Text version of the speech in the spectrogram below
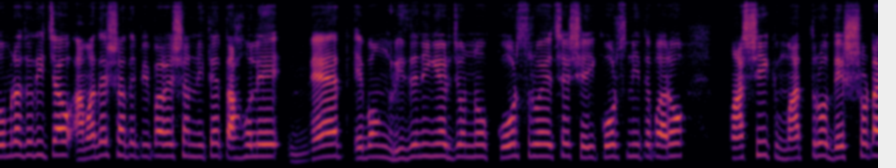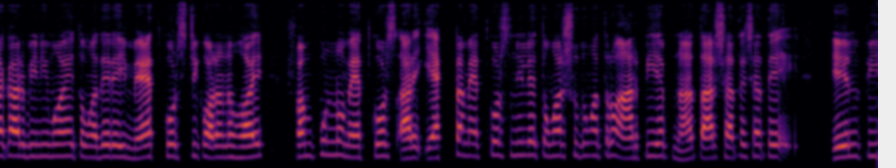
তোমরা যদি চাও আমাদের সাথে প্রিপারেশন নিতে, তাহলে ম্যাথ এবং রিজনিং এর জন্য কোর্স রয়েছে। সেই কোর্স নিতে পারো। মাসিক মাত্র দেড়শো টাকার বিনিময়ে তোমাদের এই ম্যাথ কোর্সটি করানো হয়। সম্পূর্ণ ম্যাথ কোর্স আর একটা ম্যাথ কোর্স নিলে তোমার শুধুমাত্র আরপিএফ না, তার সাথে সাথে LP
